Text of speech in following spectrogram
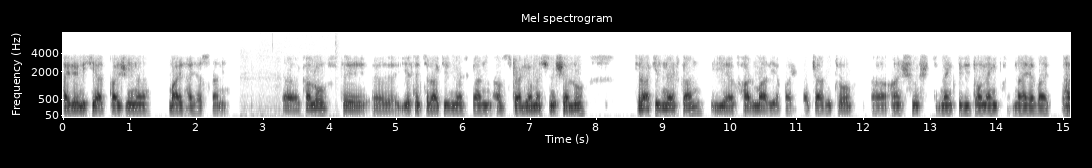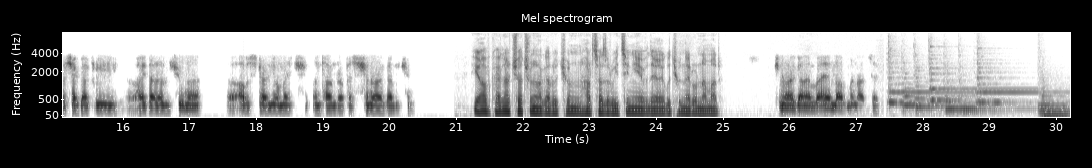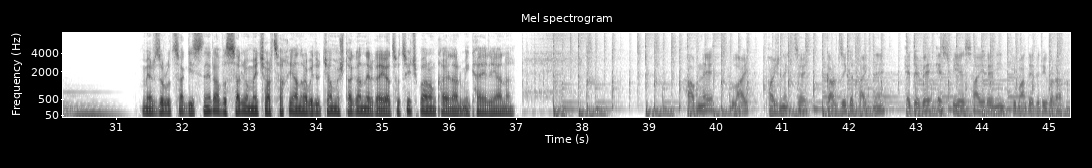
հայրենիքի այդ բաժինը Մայր Հայաստանի կալով թե եթե ծրագիրներ կան Ավստրալիա մեջ նշելու ծրագիրներ կան եւ հարմար եւ պատճառիթով անշուշտ մենք պիտի տոնենք նաեւ այդ հարցակագրի հայտարարությունը Ավստրալիա մեջ ընդհանրապես շնորհակալություն Եղավ քայլած շատ շնորհակալություն հարցազրույցին եւ դերակցություններուն համար Շնորհակալ եմ վահե լավ մնացեք Մեր զրուցակիցները վսալյո մեջ Արցախի հանրապետության մշտական ներկայացուցիչ պարոն Քայլար Միքայելյանը Հավնե լայք, բաժնեկցե, դարձիկը թայտնե, հետեւե SPS հայրենին թիմադեդի վրա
